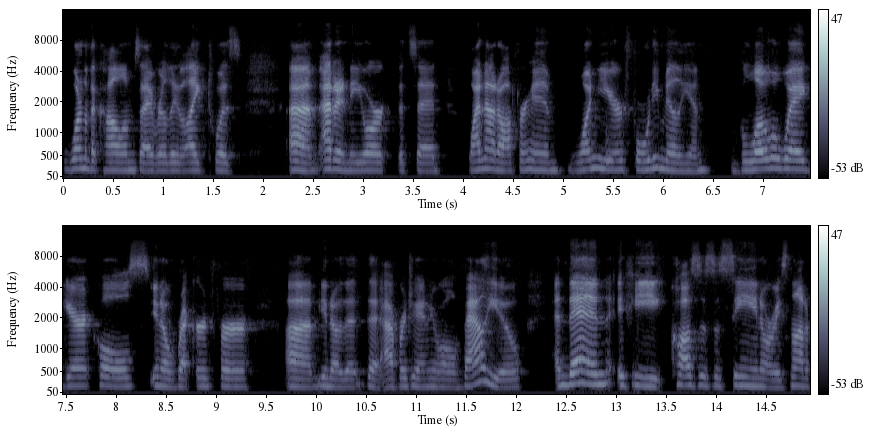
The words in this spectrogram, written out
one of the columns I really liked was um, out of New York that said, "Why not offer him one year, forty million, blow away Gerrit Cole's, you know, record for, um, you know, the, the average annual value. And then if he causes a scene or he's not a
